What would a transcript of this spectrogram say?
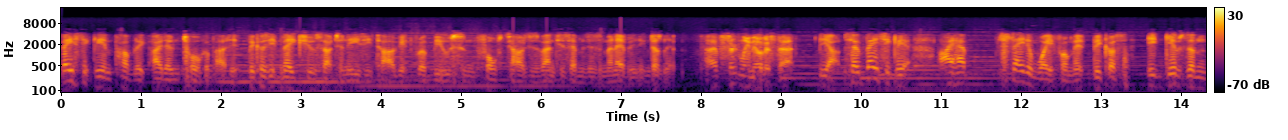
Basically, in public, I don't talk about it because it makes you such an easy target for abuse and false charges of anti Semitism and everything, doesn't it? I've certainly noticed that. Yeah, so basically, I have stayed away from it because it gives them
